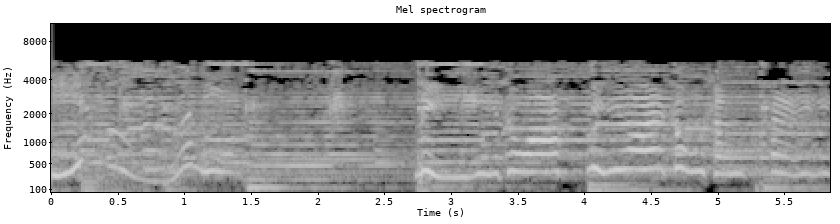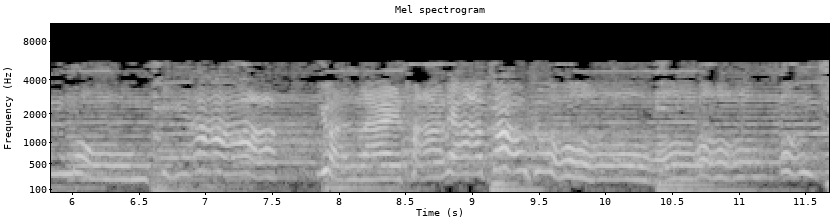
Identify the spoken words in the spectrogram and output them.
第四年，李庄女儿终身陪孟家，原来他俩高中情，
